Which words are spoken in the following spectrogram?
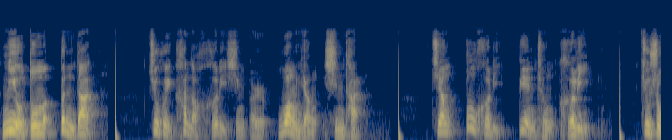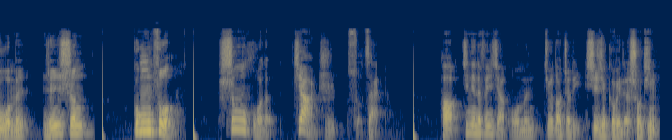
你有多么笨蛋，就会看到合理性而望洋兴叹。将不合理变成合理，就是我们人生、工作、生活的价值所在。好，今天的分享我们就到这里，谢谢各位的收听。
